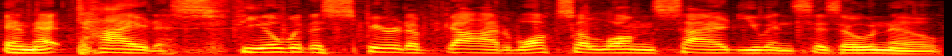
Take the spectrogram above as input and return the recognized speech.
And that Titus, filled with the Spirit of God, walks alongside you and says, Oh no,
